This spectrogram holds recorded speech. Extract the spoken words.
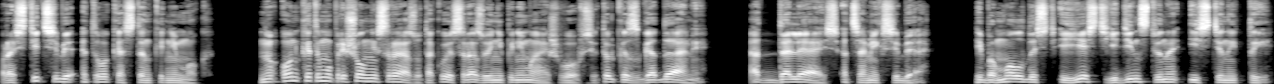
Простить себе этого Костенко не мог. Но он к этому пришел не сразу, такое сразу и не понимаешь вовсе, только с годами, отдаляясь от самих себя. Ибо молодость и есть единственно истинный ты.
